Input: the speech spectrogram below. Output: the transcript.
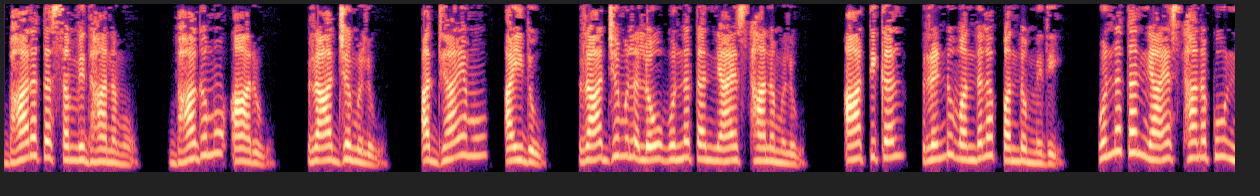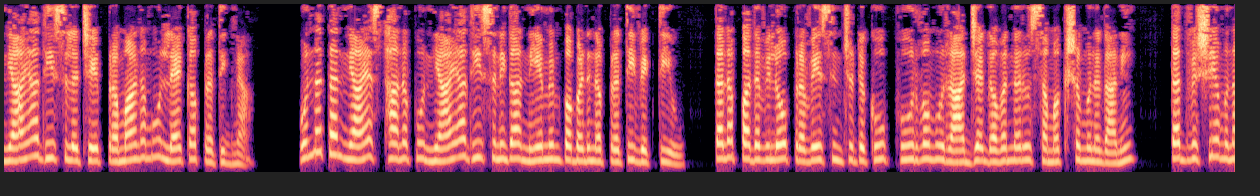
భారత సంవిధానము. భాగము ఆరు. రాజ్యములు. అధ్యాయము ఐదు. రాజ్యములలో ఉన్నత న్యాయస్థానములు. ఆర్టికల్ రెండు వందల పంతొమ్మిది. ఉన్నత న్యాయస్థానపు న్యాయాధీశులచే ప్రమాణము లేక ప్రతిజ్ఞ. ఉన్నత న్యాయస్థానపు న్యాయాధీశునిగా నియమింపబడిన ప్రతి వ్యక్తియు తన పదవిలో ప్రవేశించుటకు పూర్వము రాజ్య గవర్నరు సమక్షమునగాని తద్విషయమున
